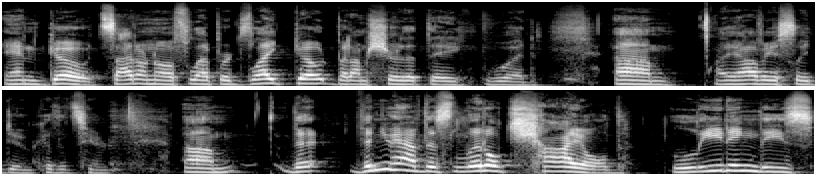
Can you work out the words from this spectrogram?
and goats. I don't know if leopards like goat, but I'm sure that they would. Um, I obviously do because it's here. Um, the, then you have this little child leading these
